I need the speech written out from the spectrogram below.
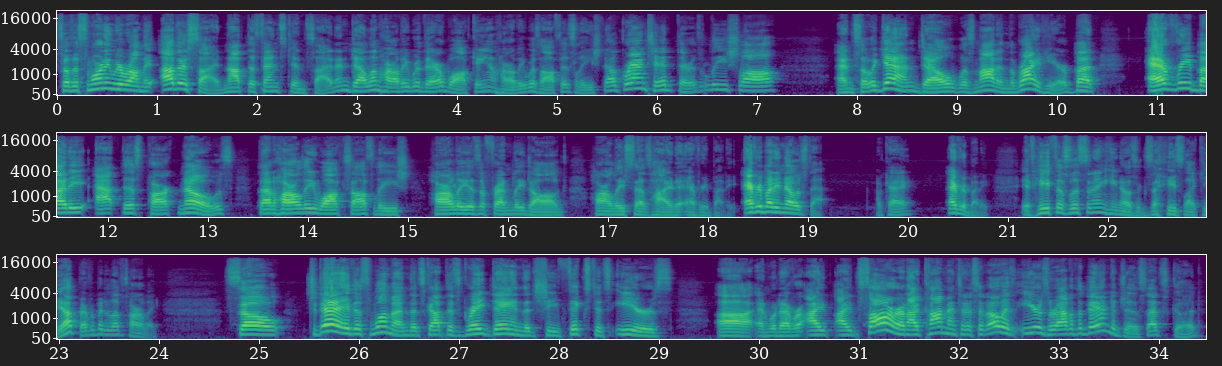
So this morning we were on the other side, not the fenced in side, and Dell and Harley were there walking, and Harley was off his leash. Now, granted, there is a leash law, and so again, Dell was not in the right here, but everybody at this park knows that Harley walks off leash. Harley is a friendly dog. Harley says hi to everybody. Everybody knows that, okay? Everybody. If Heath is listening, he knows exactly. He's like, yep, everybody loves Harley. So today, this woman that's got this Great Dane that she fixed its ears uh, and whatever. I, I saw her and I commented. I said, "Oh, his ears are out of the bandages. That's good."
